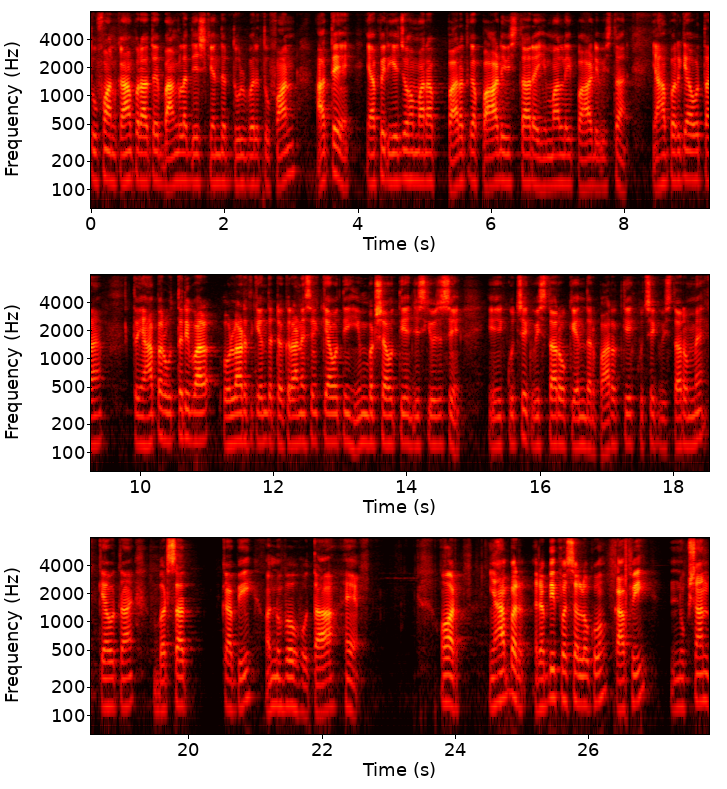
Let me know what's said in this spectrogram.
तूफ़ान कहाँ पर आते हैं? बांग्लादेश के अंदर धूल भरे तूफ़ान आते हैं? या फिर ये जो हमारा भारत का पहाड़ी विस्तार है, हिमालयी पहाड़ी विस्तार, यहाँ पर क्या होता है? तो यहाँ पर उत्तरी गोलार्ध के अंदर टकराने से क्या होती है? हिम वर्षा होती है, जिसकी वजह से ये कुछ एक विस्तारों के अंदर, भारत के कुछ एक विस्तारों में क्या होता है? बरसात का भी अनुभव होता है। और यहाँ पर रबी फ़सलों को काफ़ी नुकसान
